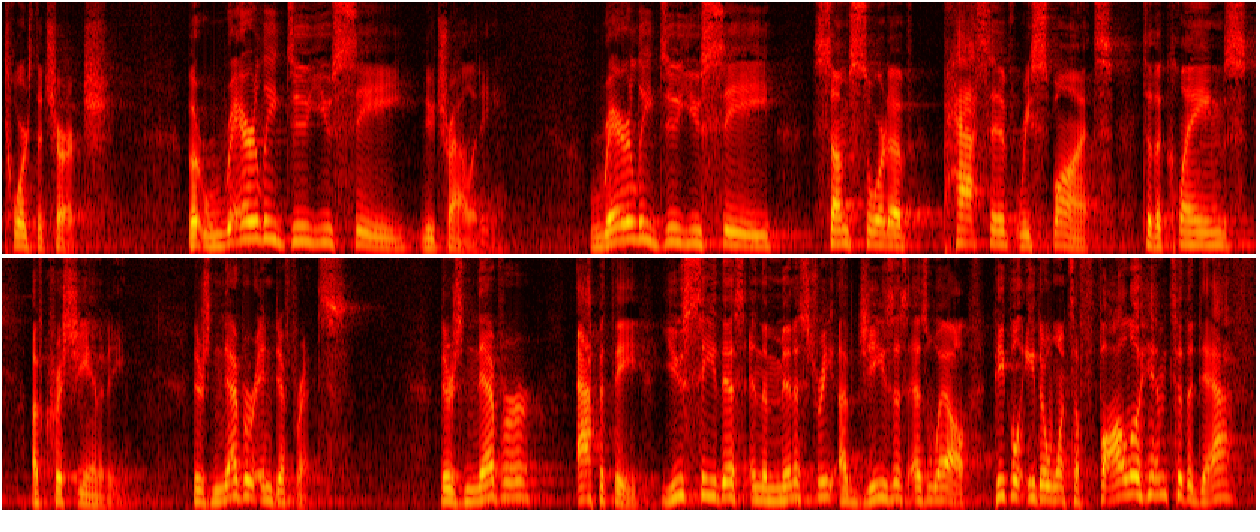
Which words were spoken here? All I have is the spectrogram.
towards the church. But rarely do you see neutrality. Rarely do you see some sort of passive response to the claims of Christianity. There's never indifference. There's never apathy. You see this in the ministry of Jesus as well. People either want to follow him to the death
